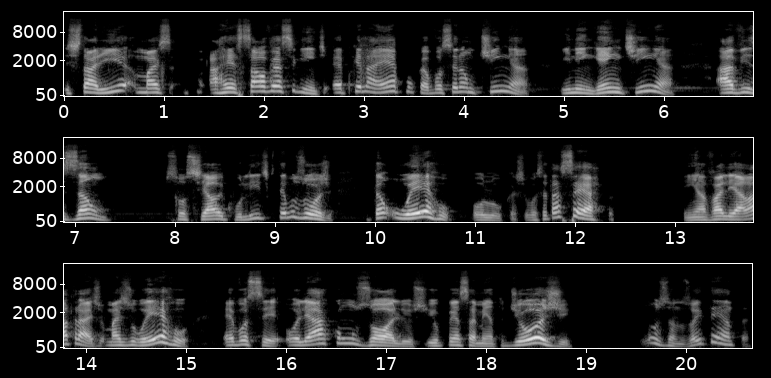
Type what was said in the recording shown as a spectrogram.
estaria, mas a ressalva é a seguinte: é porque na época você não tinha, e ninguém tinha, a visão social e política que temos hoje. Então, o erro, ô Lucas, você está certo em avaliar lá atrás, mas o erro é você olhar com os olhos e o pensamento de hoje nos anos 80.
